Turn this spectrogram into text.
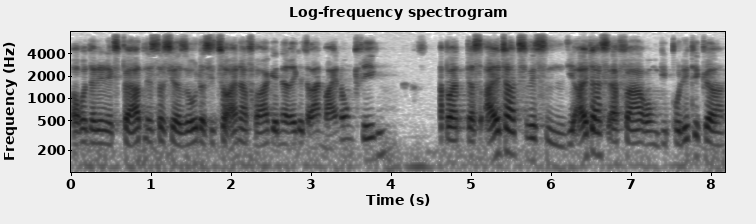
auch unter den Experten ist das ja so, dass sie zu einer Frage in der Regel drei Meinungen kriegen. Aber das Alltagswissen, die Alltagserfahrung, die Politiker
